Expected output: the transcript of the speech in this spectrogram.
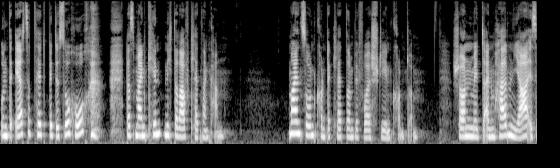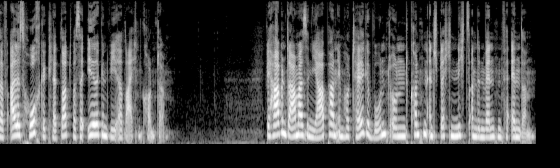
und der erste Tritt bitte so hoch, dass mein Kind nicht darauf klettern kann. Mein Sohn konnte klettern, bevor er stehen konnte. Schon mit einem halben Jahr ist er auf alles hochgeklettert, was er irgendwie erreichen konnte. Wir haben damals in Japan im Hotel gewohnt und konnten entsprechend nichts an den Wänden verändern.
